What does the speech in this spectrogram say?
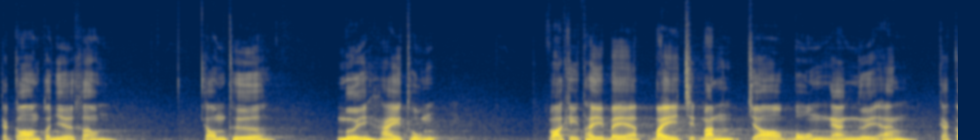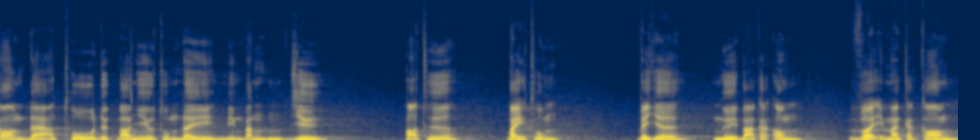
Các con có nhớ không? Các ông thưa 12 thúng và khi thầy bẻ bảy chiếc bánh cho bốn ngàn người ăn, Các con đã thu được bao nhiêu thúng đầy miếng bánh dư? Họ thưa, bảy thúng. Bây giờ, người bảo các ông, Vậy mà các con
